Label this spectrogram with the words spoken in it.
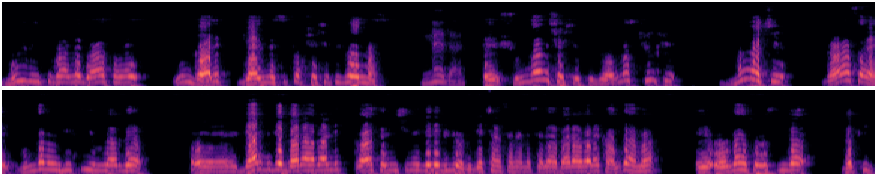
bu yıl itibariyle Galatasaray'ın galip gelmesi çok şaşırtıcı olmaz. Neden? E, şundan şaşırtıcı olmaz. Çünkü bu maçı Galatasaray bundan önceki yıllarda e, derbide beraberlik Galatasaray'ın işine gelebiliyordu. Geçen sene mesela berabere kaldı ama e, oradan sonrasında rakip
